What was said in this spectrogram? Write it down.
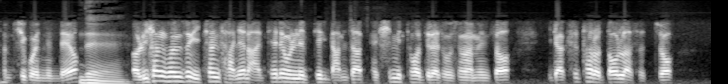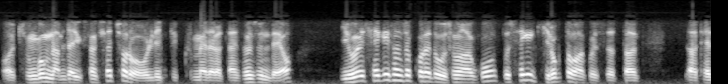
점치고 있는데요. 네. 어, 류샹 선수 2004년 아테네 올림픽 남자 110m 허들에서 우승하면서 일약 스타로 떠올랐었죠. 어, 중국 남자 육상 최초로 올림픽 금메달을 딴 선수인데요. 이후에 세계 선수권에도 우승하고 또 세계 기록도 갖고 있었던 어, 대,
